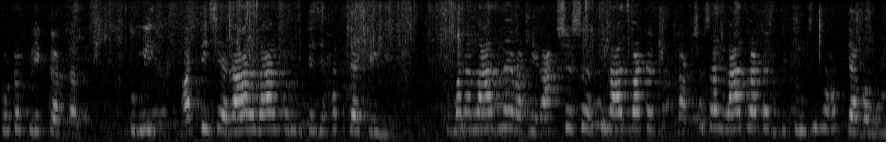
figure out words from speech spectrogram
फोटो क्लिक करतात. तुम्ही अतिशय राळ राळ करून त्याची हत्या केली. तुम्हाला लाज नाही वाटली. राक्षस ही लाज वाटत राक्षसाला लाज वाटत होती तुमची ही हत्या बघून.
